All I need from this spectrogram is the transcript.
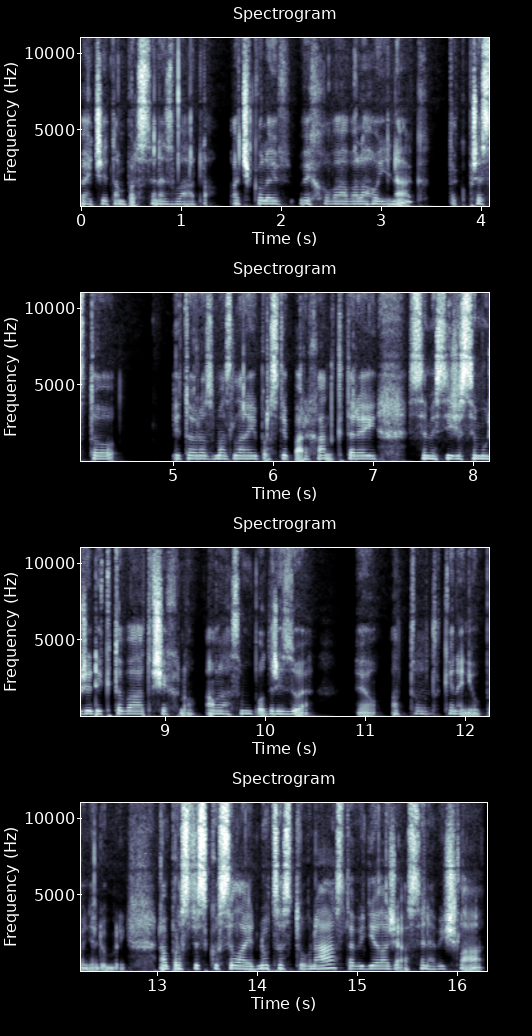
péči tam prostě nezvládla. Ačkoliv vychovávala ho jinak, tak přesto je to rozmazlený prostě parchant, který si myslí, že si může diktovat všechno a ona se mu podřizuje. Jo, a to hmm. taky není úplně dobrý. No prostě zkusila jednu cestu u nás, ta viděla, že asi nevyšla,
